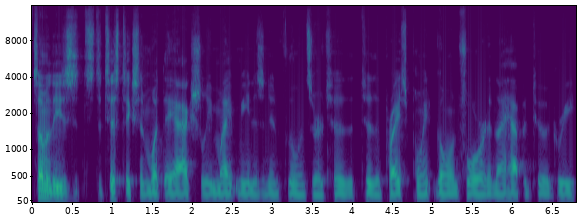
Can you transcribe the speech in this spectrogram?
some of these statistics and what they actually might mean as an influencer to to the price point going forward. And I happen to agree.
